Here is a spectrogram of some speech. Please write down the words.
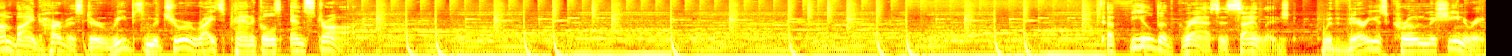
A combined harvester reaps mature rice panicles and straw. A field of grass is silaged with various Krone machinery.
